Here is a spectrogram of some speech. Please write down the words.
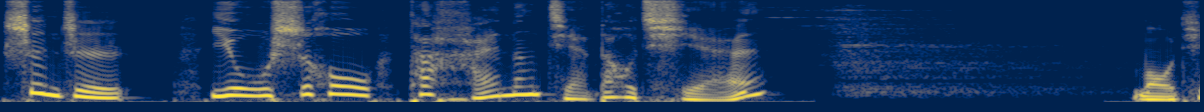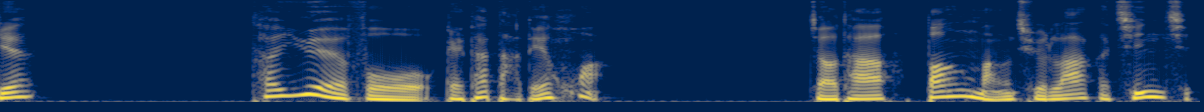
甚至有时候他还能捡到钱。某天，他岳父给他打电话，叫他帮忙去拉个亲戚。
